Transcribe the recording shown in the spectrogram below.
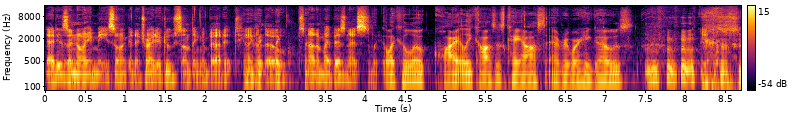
that is annoying me, so I'm going to try to do something about it, even like, though like, it's none of my business. Like, like Hulot quietly causes chaos everywhere he goes. yes.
